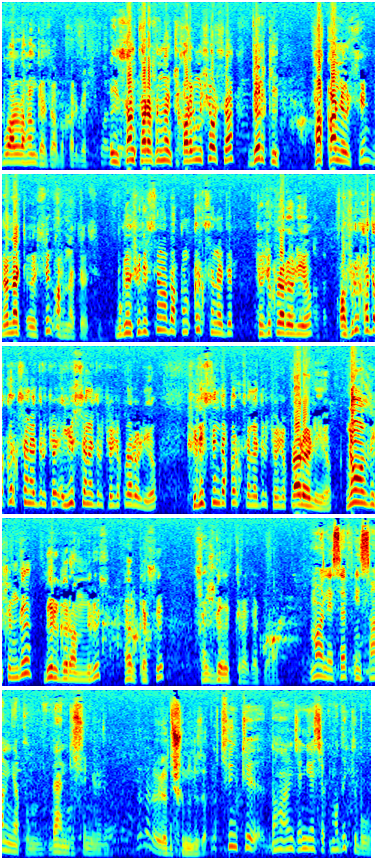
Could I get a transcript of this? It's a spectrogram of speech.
Bu Allah'ın gazabı kardeşim. İnsan tarafından çıkarılmış olsa der ki Hakan ölsün, Mehmet ölsün, Ahmet ölsün. Bugün Filistin'e bakın 40 senedir çocuklar ölüyor. Afrika'da 40 senedir, ço- 100 senedir çocuklar ölüyor. Filistin'de 40 senedir çocuklar ölüyor. Ne oldu şimdi? Bir gram virüs herkesi secde ettirecek daha. Maalesef insan yapımı ben düşünüyorum. Neden öyle düşündünüz efendim? Çünkü daha önce niye çıkmadı ki bu?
